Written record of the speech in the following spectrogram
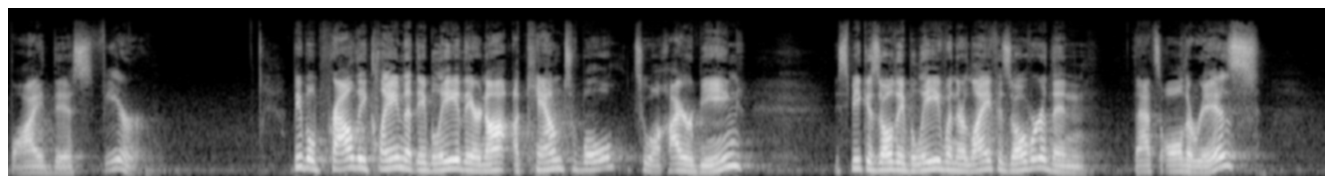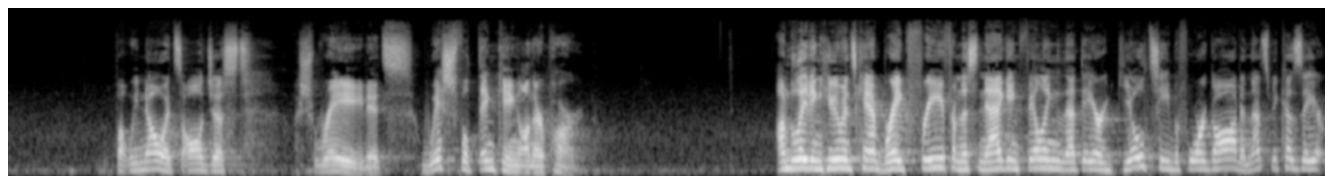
by this fear. People proudly claim that they believe they are not accountable to a higher being. They speak as though they believe when their life is over, then that's all there is. But we know it's all just a charade, it's wishful thinking on their part. Unbelieving humans can't break free from this nagging feeling that they are guilty before God, and that's because they are.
